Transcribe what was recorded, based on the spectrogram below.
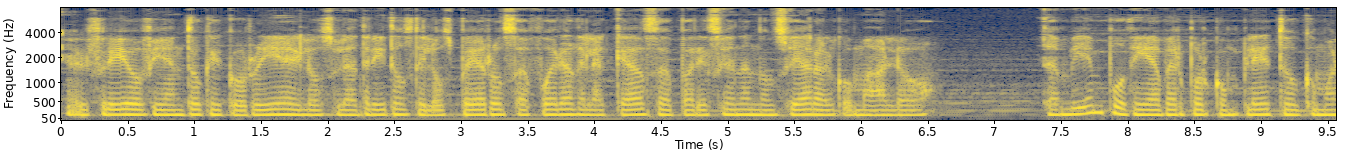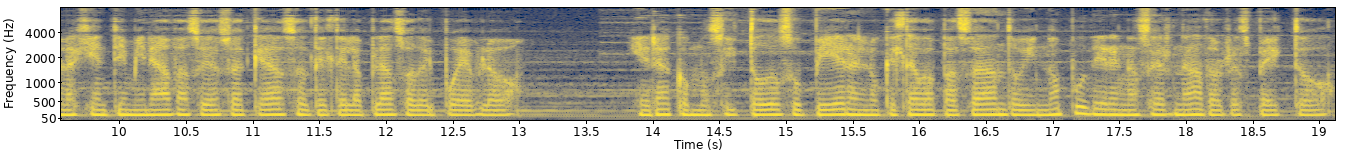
El frío viento que corría y los ladridos de los perros afuera de la casa parecían anunciar algo malo. También podía ver por completo cómo la gente miraba hacia esa casa desde la plaza del pueblo. Era como si todos supieran lo que estaba pasando y no pudieran hacer nada al respecto.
